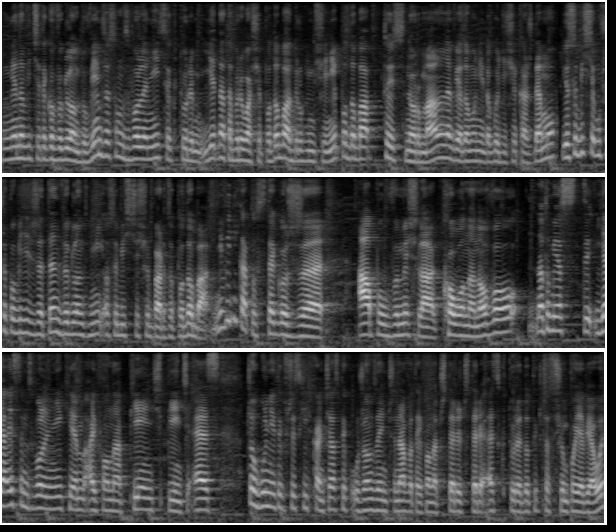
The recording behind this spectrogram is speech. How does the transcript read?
mianowicie tego wyglądu. Wiem, że są zwolennicy, którym jedna ta bryła się podoba, drugim się nie podoba. To jest normalne, wiadomo, nie dogodzi się każdemu. I osobiście muszę powiedzieć, że ten wygląd mi osobiście się bardzo podoba. Nie wynika to z tego, że Apple wymyśla koło na nowo, natomiast ja jestem zwolennikiem iPhone'a 5, 5S, czy ogólnie tych wszystkich kanciastych urządzeń, czy nawet iPhone'a 4, 4S, które dotychczas się pojawiały.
